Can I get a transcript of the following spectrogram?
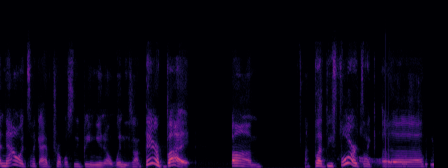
now it's like I have trouble sleeping, you know, when he's not there. But um but before it's like Oh, uh.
